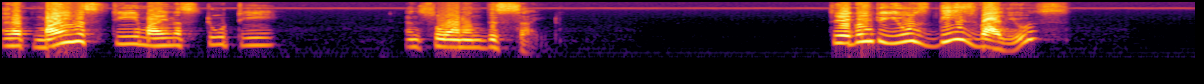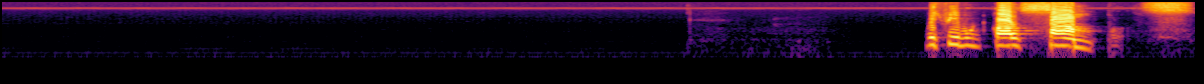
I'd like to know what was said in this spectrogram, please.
and at minus t, minus 2 t and so on on this side. So, we are going to use these values which we would call samples.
